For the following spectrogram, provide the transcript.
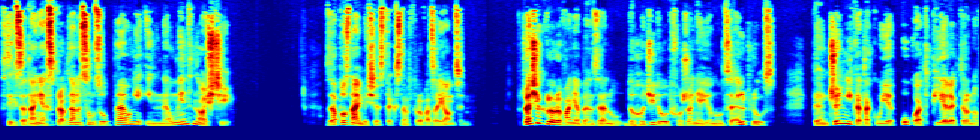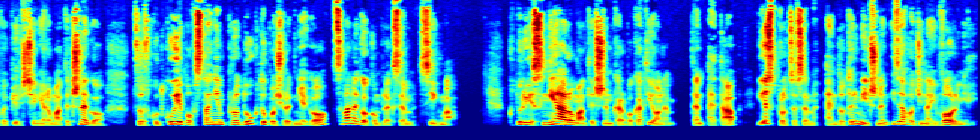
W tych zadaniach sprawdzane są zupełnie inne umiejętności. Zapoznajmy się z tekstem wprowadzającym. W czasie chlorowania benzenu dochodzi do utworzenia jonu Cl+. Ten czynnik atakuje układ pi-elektronowy pierścienia aromatycznego, co skutkuje powstaniem produktu pośredniego zwanego kompleksem sigma, który jest niearomatycznym karbokationem. Ten etap jest procesem endotermicznym i zachodzi najwolniej.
